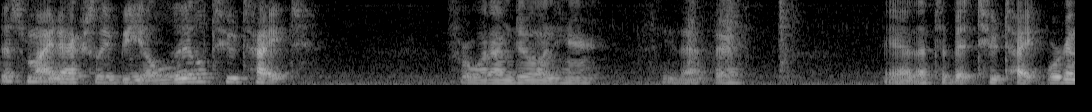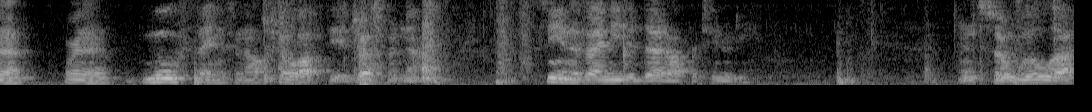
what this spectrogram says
This might actually be a little too tight for what I'm doing here. See that there? Yeah, that's a bit too tight. We're gonna we're gonna move things and I'll show off the adjustment now, seeing as I needed that opportunity. And so we'll uh,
